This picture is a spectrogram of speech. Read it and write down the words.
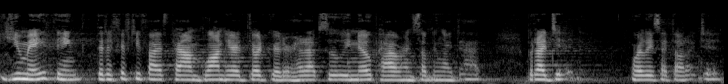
You may think that a 55 pound blonde haired third grader had absolutely no power in something like that, but I did, or at least I thought I did.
